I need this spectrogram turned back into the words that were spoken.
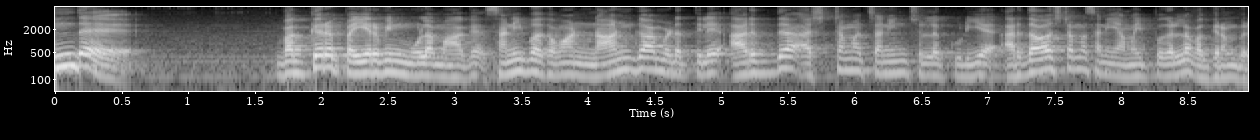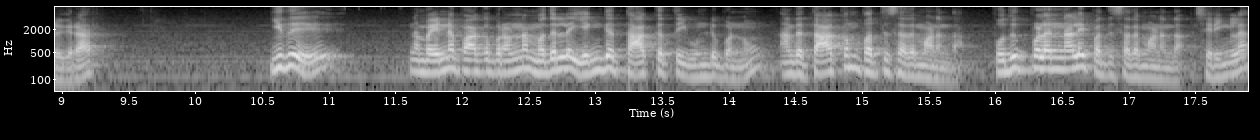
இந்த வக்கர பெயர்வின் மூலமாக சனி பகவான் நான்காம் இடத்திலே அர்த்த அஷ்டம சனின்னு சொல்லக்கூடிய அர்த்தாஷ்டம சனி அமைப்புகளில் வக்ரம் பெறுகிறார். இது நம்ம என்ன பார்க்க போகிறோம்னா முதல்ல எங்கே தாக்கத்தை உண்டு பண்ணும்? அந்த தாக்கம் பத்து சதமானம் தான். பொது பலனாலே பத்து சதமானம் தான். சரிங்களா?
